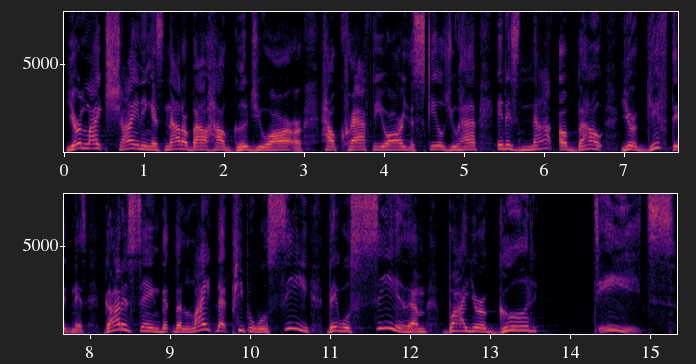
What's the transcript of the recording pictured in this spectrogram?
Your light shining is not about how good you are or how crafty you are, the skills you have. It is not about your giftedness. God is saying that the light that people will see, they will see them by your good deeds.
